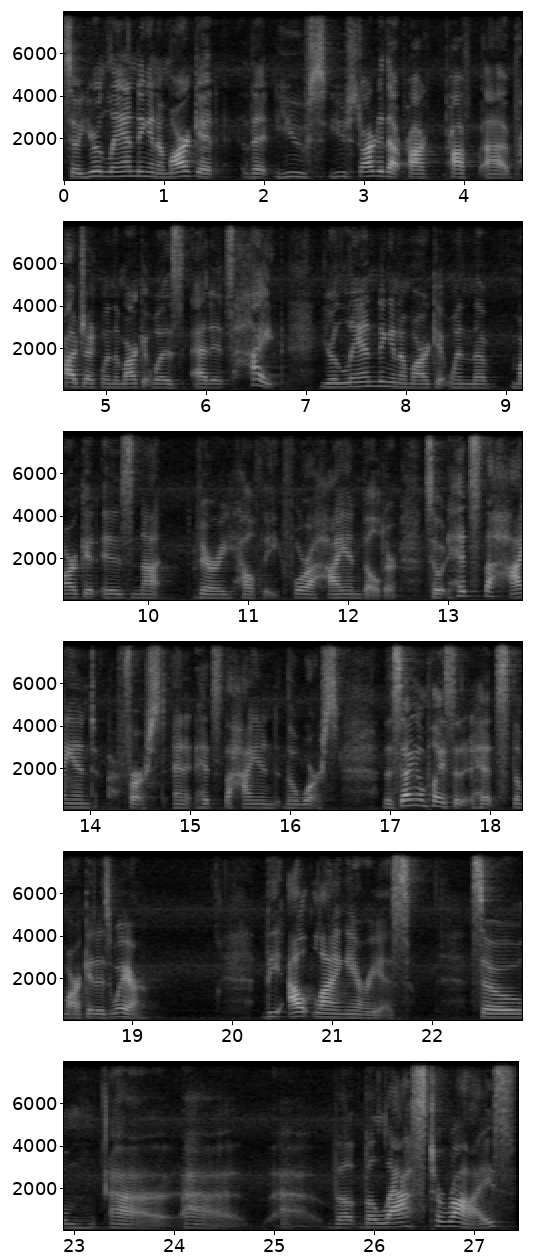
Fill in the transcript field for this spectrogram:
So you're landing in a market that you you started that pro, pro, uh, project when the market was at its height. You're landing in a market when the market is not very healthy for a high end builder. So it hits the high end first and it hits the high end the worst. The second place that it hits the market is where? The outlying areas. So uh, uh, the, the last to rise,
